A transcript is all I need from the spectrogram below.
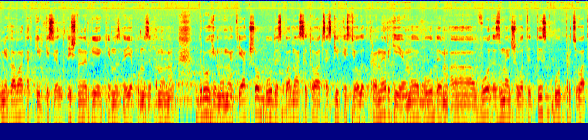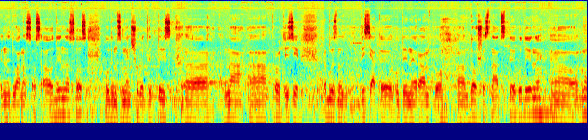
в мегаваттах кількість електричної енергії, яку ми зекономимо. Другий момент, якщо буде складна ситуація з кількістю електроенергії, ми будемо зменшувати тиск, будуть працювати не два насоси, а один насос. Будемо зменшувати тиск на е, протязі приблизно 10 години ранку е, до 16 години. Е, Ну,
